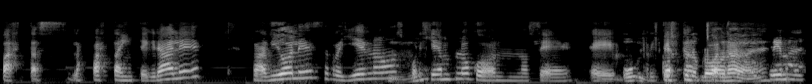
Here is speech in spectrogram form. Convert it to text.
pastas. Las pastas integrales, ravioles, rellenos, por ejemplo, con, no sé, eh, Uy, no con- nada, ¿eh? crema-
